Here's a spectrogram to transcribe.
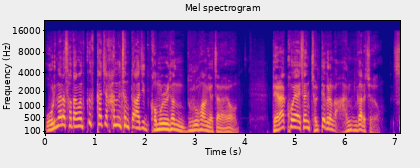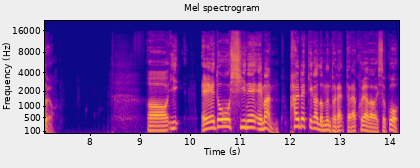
우리나라 서당은 끝까지 하늘천 따지 거물현 누르황이었잖아요. 데라코야에선 절대 그런 거 안 가르쳐요. 써요. 어, 이 에도 시내에만 800개가 넘는 데라, 데라 코야가 있었고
